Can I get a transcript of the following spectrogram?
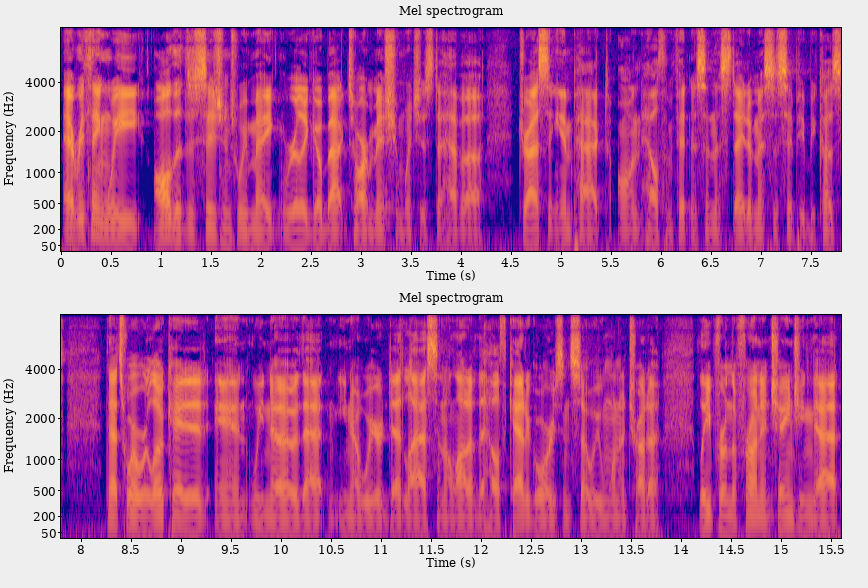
everything we, all the decisions we make, really go back to our mission, which is to have a drastic impact on health and fitness in the state of Mississippi because that's where we're located, and we know that you know we are dead last in a lot of the health categories, and so we want to try to lead from the front in changing that.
